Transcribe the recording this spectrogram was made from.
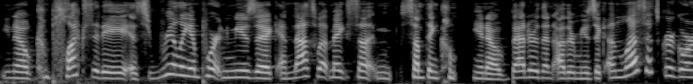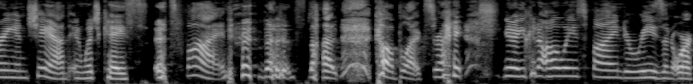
you know complexity is really important in music and that's what makes some, something you know better than other music unless it's gregorian chant in which case it's fine that it's not complex right? You know you can always find a reason or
